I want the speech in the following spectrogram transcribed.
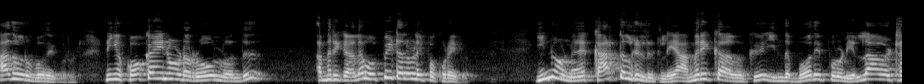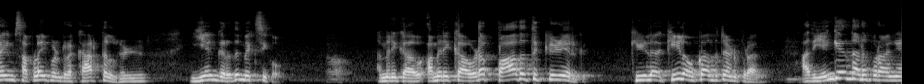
அது ஒரு போதைப் பொருள் நீங்கள் கோக்கைனோட ரோல் வந்து அமெரிக்காவில் ஒப்பீட்டளவில் இப்போ குறைவு. இன்னொன்று கார்ட்டல்கள் இருக்கு இல்லையா? அமெரிக்காவுக்கு இந்த போதைப்பொருள் எல்லாவற்றையும் சப்ளை பண்ணுற கார்ட்டல்கள் இயங்குறது மெக்சிகோ. அமெரிக்கா அமெரிக்காவோட பாதத்துக்கு கீழே இருக்குது கீழே கீழே உட்காந்துட்டு அனுப்புகிறாங்க அது எங்கேருந்து அனுப்புகிறாங்க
